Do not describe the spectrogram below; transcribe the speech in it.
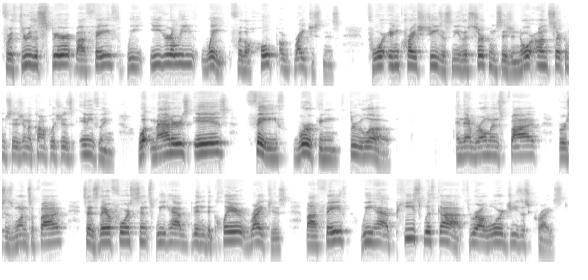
for through the Spirit by faith we eagerly wait for the hope of righteousness. For in Christ Jesus, neither circumcision nor uncircumcision accomplishes anything. What matters is faith working through love. And then Romans 5, verses 1 to 5 says, Therefore, since we have been declared righteous by faith, we have peace with God through our Lord Jesus Christ.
